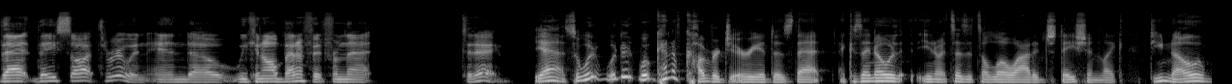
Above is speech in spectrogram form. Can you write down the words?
that they saw it through and, and uh, we can all benefit from that today. Yeah. So what what what kind of coverage area does that? Because I know you know it says it's a low wattage station. Like, do you know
